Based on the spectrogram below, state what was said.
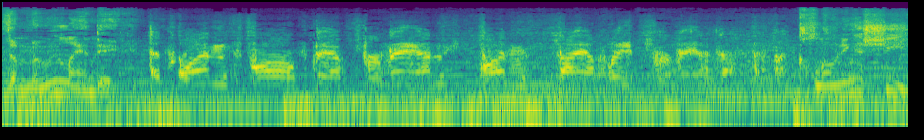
The moon landing. One small step for man, one giant leap for mankind. Cloning a sheep.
